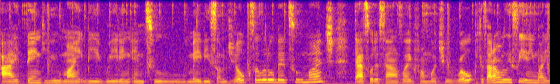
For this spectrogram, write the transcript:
I think you might be reading into maybe some jokes a little bit too much. That's what it sounds like from what you wrote because I don't really see anybody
